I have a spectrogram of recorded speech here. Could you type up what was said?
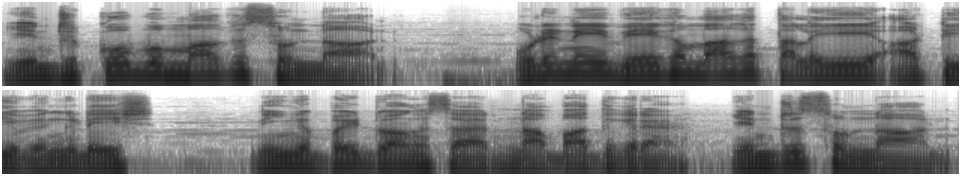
என்று கோபமாக சொன்னான். உடனே வேகமாக தலையை ஆட்டிய வெங்கடேஷ் நீங்க போயிட்டு வாங்க சார் நான் பாத்துக்கிறேன் என்று சொன்னான்.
